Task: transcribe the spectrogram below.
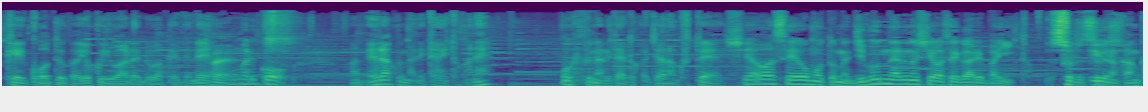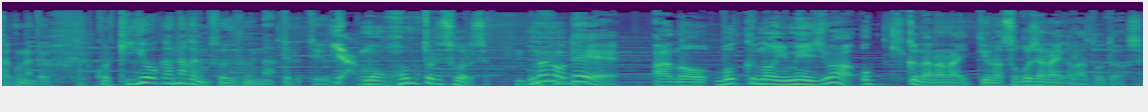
傾向というか、よく言われるわけでね、はい、あんまりこうあの偉くなりたいとかね。大きくなりたいとかじゃなくて幸せを求め自分なりの幸せがあればいいと。いうような感覚なんだけどこれ企業家の中でもそういうふうになってるっていう。いやもう本当にそうですよ。なので あの僕のイメージは大きくならないっていうのはそこじゃないかなと思ってます。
